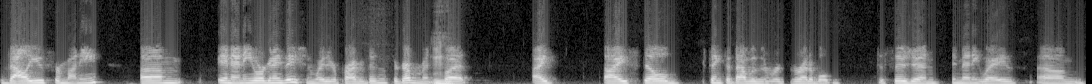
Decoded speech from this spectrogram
value for money um, in any organization, whether you're private business or government. Mm-hmm. But I I still think that that was a regrettable decision in many ways. Um,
